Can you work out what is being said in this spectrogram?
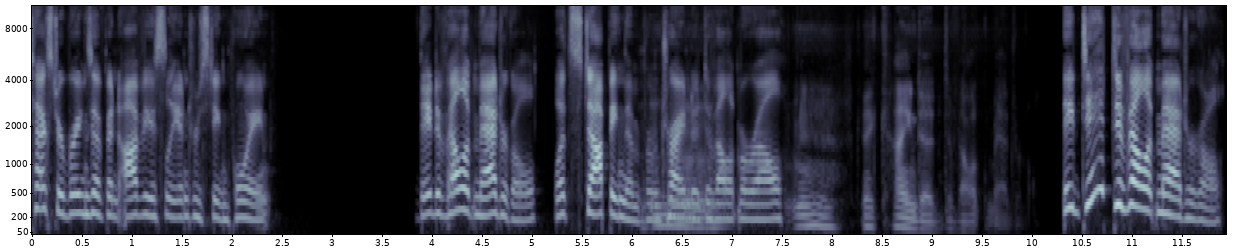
Texter brings up an obviously interesting point. They develop Madrigal. What's stopping them from trying to Mm. develop Morel? Eh, They kind of developed Madrigal. They did develop Madrigal.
